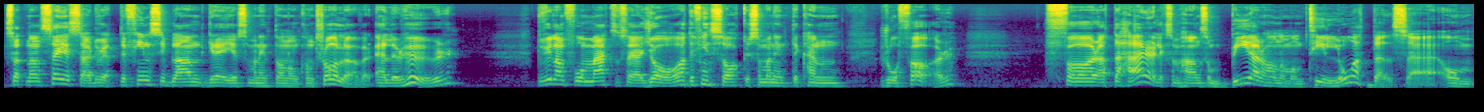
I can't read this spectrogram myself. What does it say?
Så att när han säger så här, du vet, det finns ibland grejer som man inte har någon kontroll över, eller hur? Då vill han få Max att säga, ja, det finns saker som man inte kan rå för. För att det här är liksom han som ber honom om tillåtelse om,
